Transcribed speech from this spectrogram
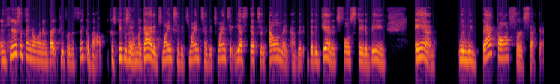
And here's the thing I want to invite people to think about because people say, oh my God, it's mindset, it's mindset, it's mindset. Yes, that's an element of it. But again, it's full state of being. And when we back off for a second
